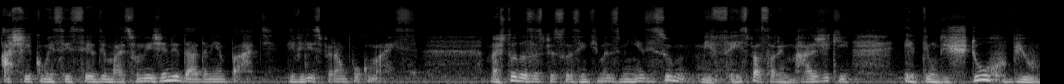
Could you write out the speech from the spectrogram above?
Achei que comecei cedo demais, foi uma ingenuidade da minha parte. Deveria esperar um pouco mais. Mas todas as pessoas íntimas minhas, isso me fez passar a imagem de que ele tem um distúrbio,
